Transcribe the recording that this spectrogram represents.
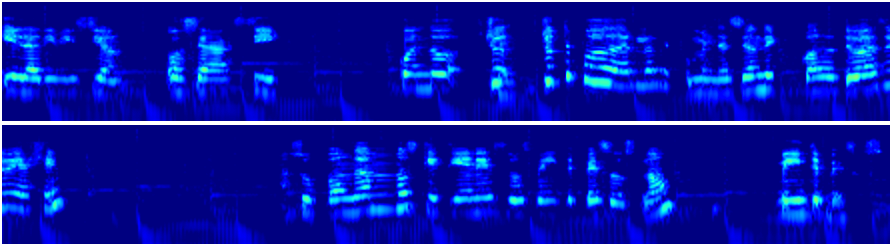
y la división. O sea, sí. Cuando yo, yo te puedo dar la recomendación de que cuando te vas de viaje, supongamos que tienes los 20 pesos, ¿no? 20 pesos.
